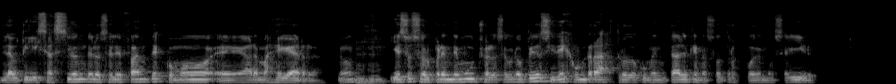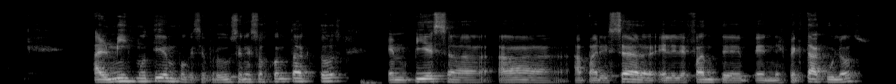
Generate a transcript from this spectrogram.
la utilización de los elefantes como eh, armas de guerra. ¿no? Y eso sorprende mucho a los europeos y deja un rastro documental que nosotros podemos seguir al mismo tiempo que se producen esos contactos, empieza a aparecer el elefante en espectáculos,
